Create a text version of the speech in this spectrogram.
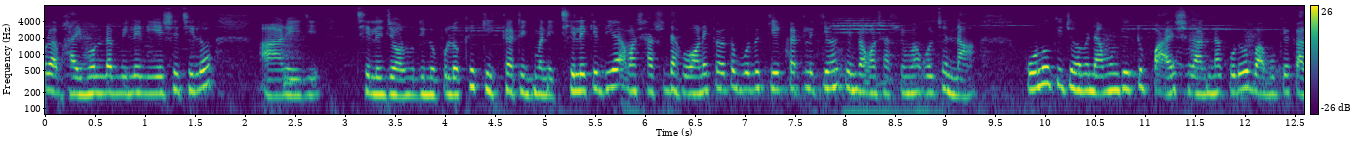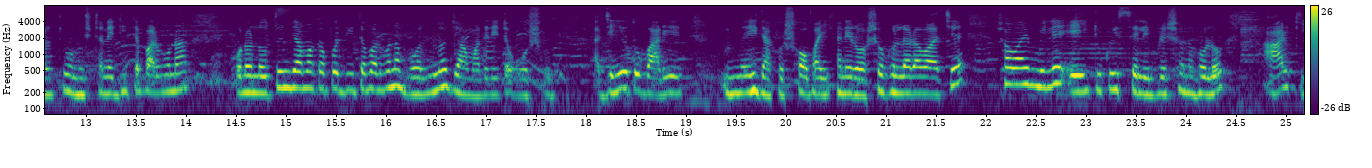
ওরা ভাই বোনরা মিলে নিয়ে এসেছিল। আর এই যে ছেলের জন্মদিন উপলক্ষে কেক কাটিং মানে ছেলেকে দিয়ে আমার শাশুড়ি, দেখো অনেকে হয়তো বলবে কেক কাটলে কী হয়, কিন্তু আমার শাশুড়ি মা বলছে না। কোনো কিছু হবে না, এমনকি একটু পায়েস রান্না করেও বাবুকে কালকে অনুষ্ঠানে দিতে পারব না, কোনো নতুন জামা কাপড় দিতে পারব না, বলল যে আমাদের এটা ওষুধ। আর যেহেতু বাড়ির এই দেখো সবাই এখানে রসগোল্লারাও আছে, সবাই মিলে এইটুকুই সেলিব্রেশন হলো। আর কি,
